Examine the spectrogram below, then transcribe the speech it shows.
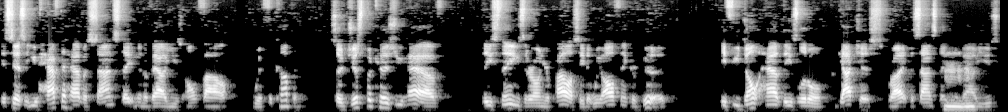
it says that you have to have a signed statement of values on file with the company. So just because you have these things that are on your policy that we all think are good, if you don't have these little gotchas, right, the signed statement mm-hmm. of values,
